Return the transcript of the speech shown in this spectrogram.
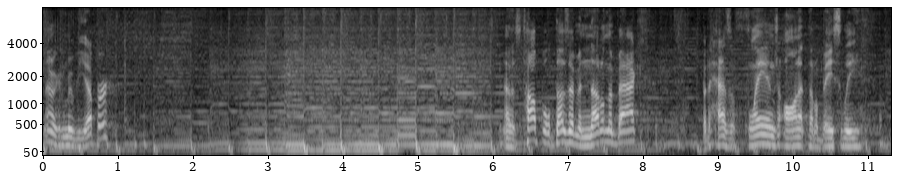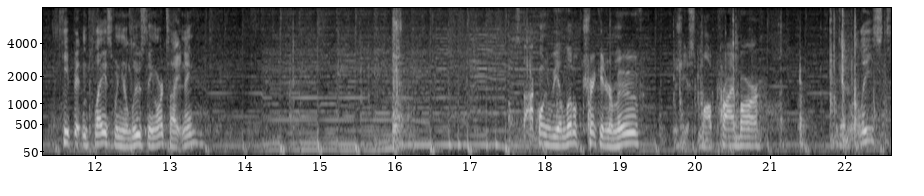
Now we can move the upper. Now this top bolt does have a nut on the back, but it has a flange on it that'll basically keep it in place when you're loosening or tightening. Stock one can be a little tricky to remove. Usually a small pry bar, get it released.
